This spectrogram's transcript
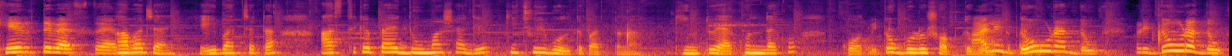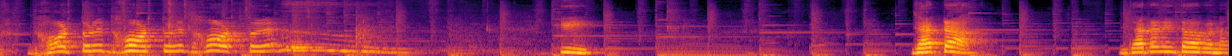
খেলতে ব্যস্ত ভাবা যায়। এই বাচ্চাটা আজ থেকে প্রায় দু মাস আগে কিছুই বলতে পারতো না। কিন্তু এখন দেখো কতগুলো শব্দ পারে। দৌড়া দৌড় খালি দৌড়া দৌড় ধর তোরে ধর তোরে ধর তোরে। কি? ঝাঁটা। ঝাঁটা নিতে হবে না।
